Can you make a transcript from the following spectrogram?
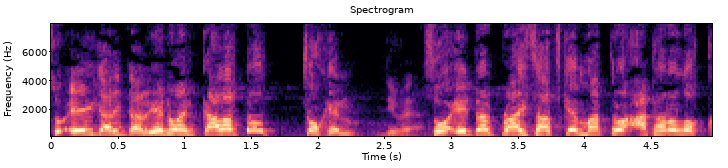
সো এই গাড়িটা রেড ওয়াইন কালারটাও চকেন। সো এটার প্রাইস আজকে মাত্র আঠারো লক্ষ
